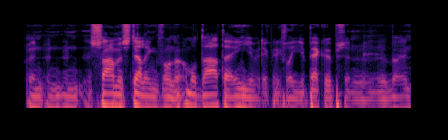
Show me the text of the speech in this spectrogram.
een, een, een, een samenstelling van eh, allemaal data in je, weet ik weet veel, in je backups. En, en,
